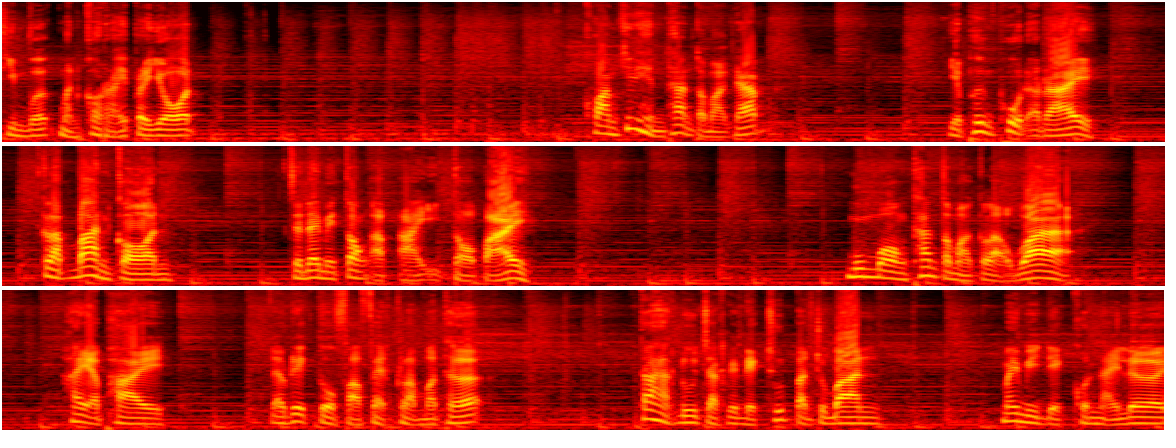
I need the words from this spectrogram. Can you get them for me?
ทีมเวิร์กมันก็ไร้ประโยชน์ ความคิดเห็นท่านต่อมาครับ อย่าเพิ่งพูดอะไร กลับบ้านก่อน จะได้ไม่ต้องอับอายอีกต่อไป มุมมองท่านต่อมากล่าวว่า ให้อภัยแล้วเรียกตัวฝาแฝดกลับมาเถอะ ถ้าหากดูจากเด็กๆชุดปัจจุบัน ไม่มีเด็กคนไหนเลย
